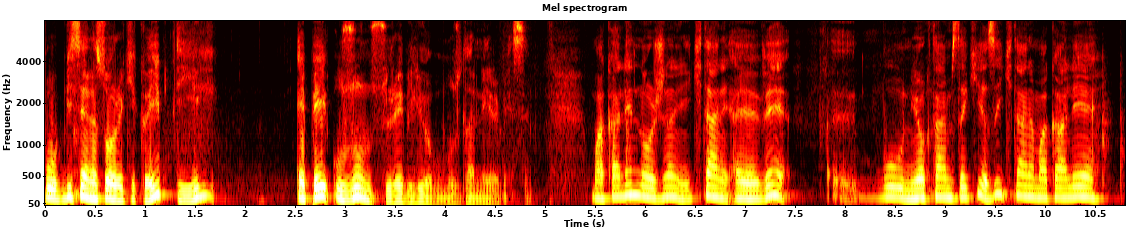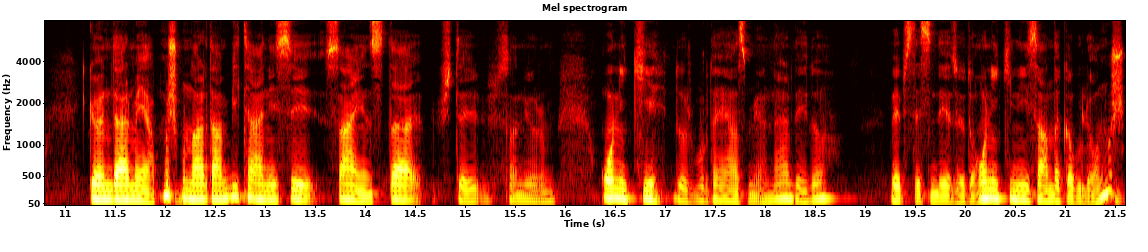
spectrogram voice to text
bu bir sene sonraki kayıp değil epey uzun sürebiliyor bu buzların erimesi. Makalenin orijinali iki tane e, ve e, bu New York Times'daki yazı iki tane makaleye gönderme yapmış. Bunlardan bir tanesi Science'da işte sanıyorum 12 dur burada yazmıyor. Neredeydi o? Web sitesinde yazıyordu. 12 Nisan'da kabul olmuş.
